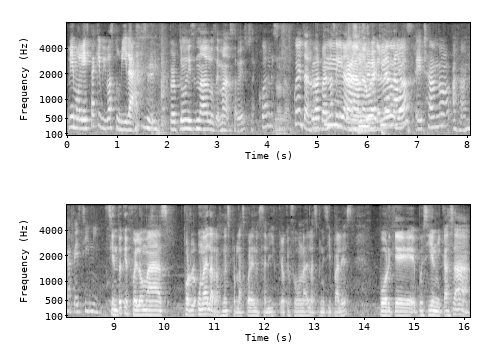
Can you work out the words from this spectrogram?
Me molesta que vivas tu vida. Sí. Pero tú no le dices nada a los demás, ¿sabes? O sea, ¿cuál ha sido? Claro. Cuéntanos, para no seguir Platica, hablando. sí, aquí luego yo- echando, ajá, cafecini. Siento que fue lo más, por lo- una de las razones por las cuales me salí, creo que fue una de las principales, porque pues sí, en mi casa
